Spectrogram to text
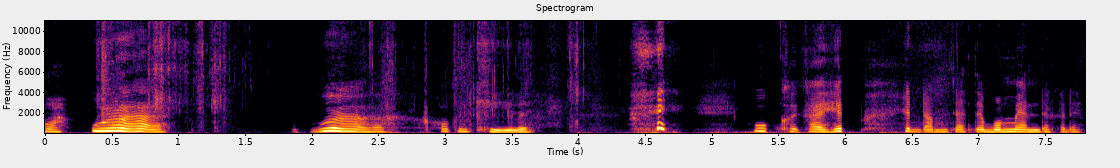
ว้าว้าเขาเป็นขี่เลยฮุกคล้ายๆเฮ็ดเฮ็ดดำจ้ะแต่บ่แม่นเด้อค่ะเด้อ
